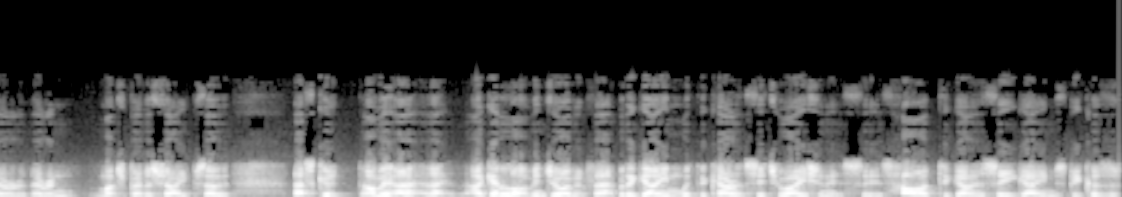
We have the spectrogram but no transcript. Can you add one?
they're they're in much better shape. So that's good. I mean, I, I, get a lot of enjoyment for that. But again, with the current situation, it's it's hard to go and see games because of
